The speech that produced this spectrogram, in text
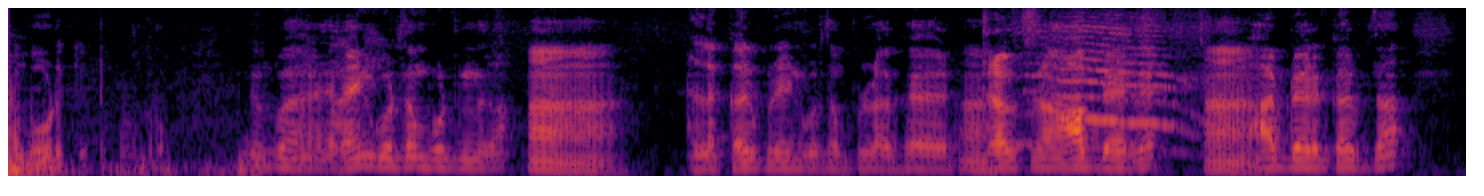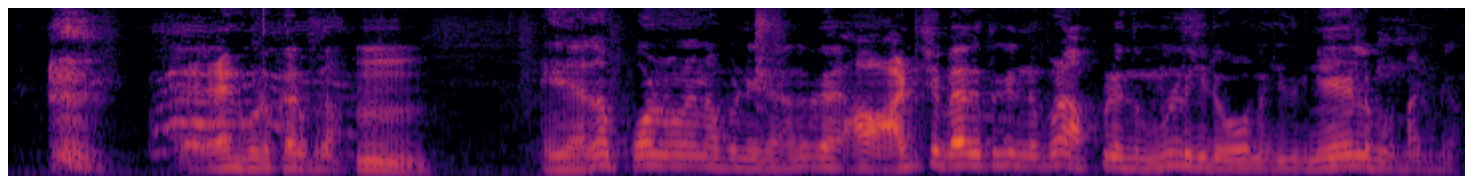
அன்போடு கேட்டுக்கொள்கிறோம் இப்போ ரெயின் கோட் தான் ஆ நல்லா கருப்பு ரெயின் கோட் தான் ஃபுல்லாக தான் ஆஃப் டயர் ஆ. ஆஃப் டயர் கருப்பு தான். ரெயின் கோட்டு கருப்பு தான் இதெல்லாம் போனவங்க என்ன பண்ணிருக்காங்க? அவன் அடித்த வேகத்துக்கு என்ன பண்ண அப்படி இந்த முள்ளு சீட்டு ஓடணும் இதுக்கு நேரில் போய் மாட்டினான்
